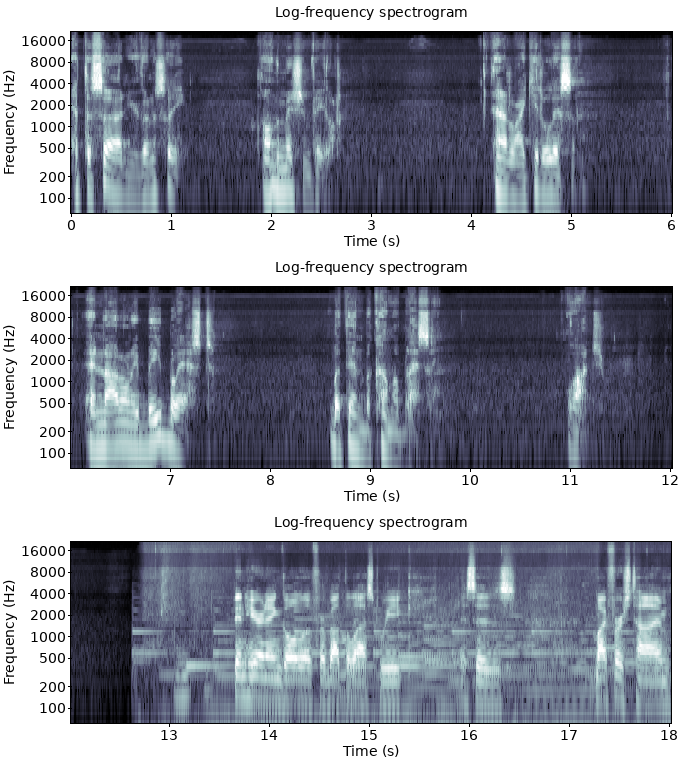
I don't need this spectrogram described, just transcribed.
at the son you're going to see on the mission field. And I'd like you to listen and not only be blessed, but then become a blessing. Watch. Been here in Angola for about the last week. This is my first time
